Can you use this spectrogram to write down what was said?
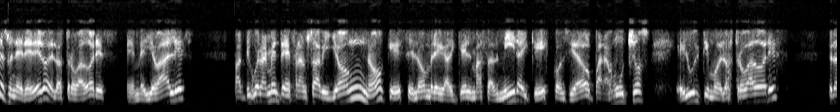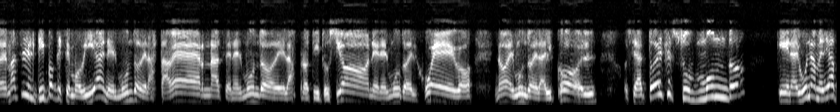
es un heredero de los trovadores eh, medievales, particularmente de François Villon, ¿no? que es el hombre al que él más admira y que es considerado para muchos el último de los trovadores, pero además es el tipo que se movía en el mundo de las tabernas, en el mundo de la prostitución, en el mundo del juego, ¿no? el mundo del alcohol, o sea, todo ese submundo que en alguna medida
